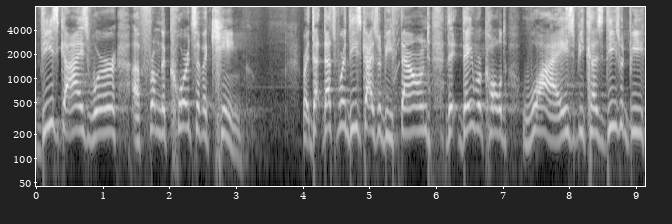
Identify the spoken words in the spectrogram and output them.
These guys were uh, from the courts of a king. Right, that, that's where these guys would be found. They, they were called wise because these would be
